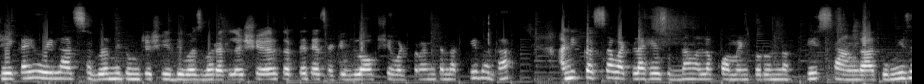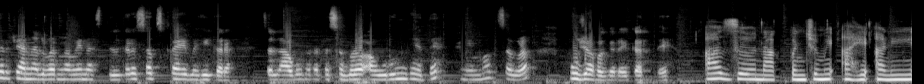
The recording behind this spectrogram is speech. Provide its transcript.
जे काही होईल आज सगळं मी तुमच्याशी दिवसभरातलं शेअर करते. त्यासाठी ब्लॉग शेवटपर्यंत नक्की बघा. आणि कसा वाटला हे सुद्धा मला कॉमेंट करून नक्की सांगा. तुम्ही जर चॅनलवर नवीन असतील तर सबस्क्राईबही करा. चला अगोदर आता सगळं आवरून घेते आणि मग सगळं पूजा वगैरे करते. आज नागपंचमी आहे आणि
